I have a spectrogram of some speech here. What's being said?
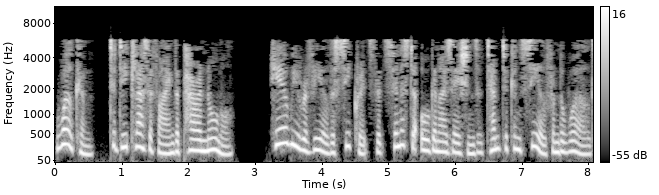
Welcome to Declassifying the Paranormal. Here we reveal the secrets that sinister organizations attempt to conceal from the world,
